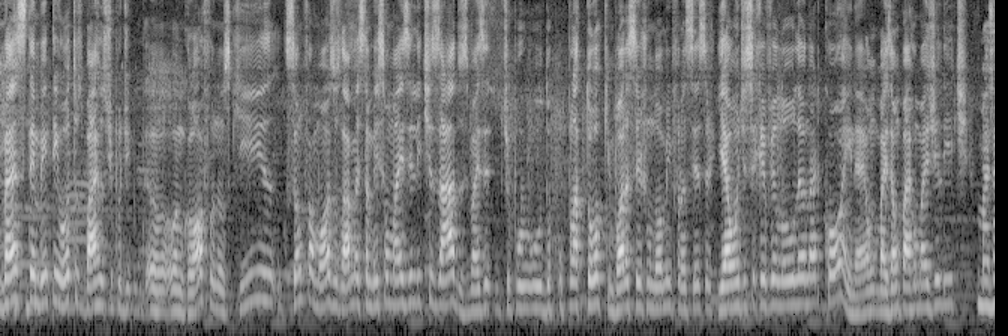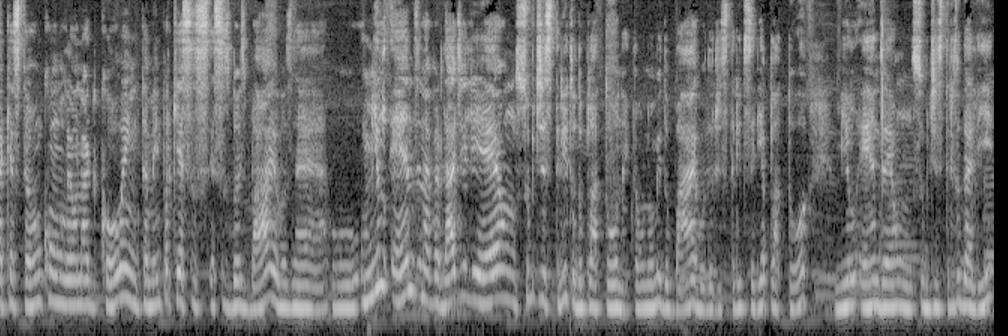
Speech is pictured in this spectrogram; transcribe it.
mas também tem outros bairros, tipo de uh, anglófonos, que são famosos lá, mas também são mais elitizados. Mas, tipo, o, do, o Platô, que embora seja um nome em francês, e é onde se revelou o Leonard Cohen, né? É um- mas é um bairro mais de elite. Mas a questão com o Leonard Cohen também, porque esses, esses dois bairros, né? O, o Mill End, na verdade, ele é um subdistrito do Platô, né? Então o nome do bairro, do distrito seria Platô. Mill End é um subdistrito dali.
